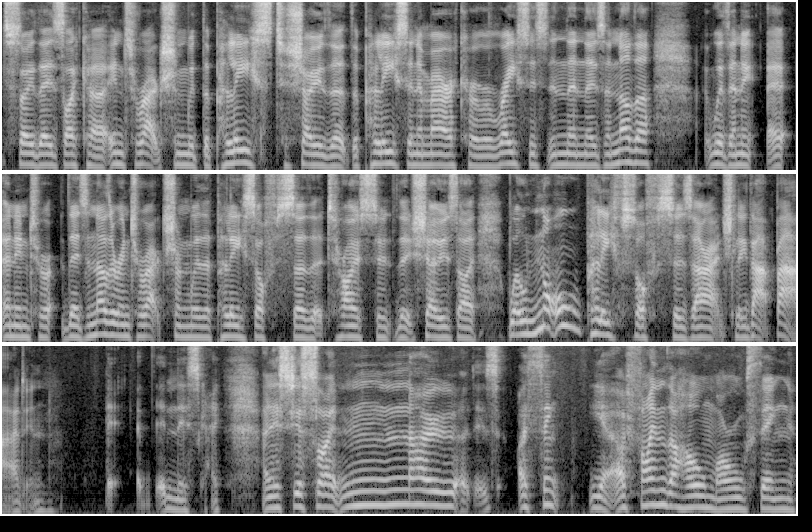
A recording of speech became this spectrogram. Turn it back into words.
so there's like a interaction with the police to show that the police in America are racist, and then there's another with an uh, an inter there's another interaction with a police officer that tries to that shows like well not all police officers are actually that bad in in this case. And it's just like no it's i think yeah i find the whole moral thing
